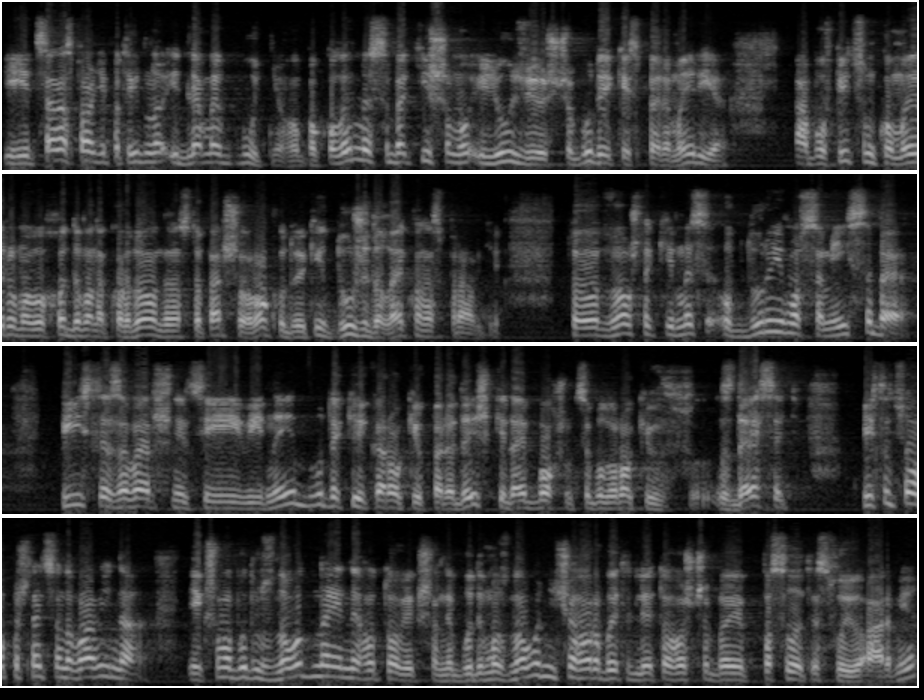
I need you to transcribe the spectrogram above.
І це насправді потрібно і для майбутнього. Бо коли ми себе тішимо ілюзією, що буде якесь перемир'я, або в підсумку миру ми виходимо на кордон 91-го року, до яких дуже далеко насправді, то знову ж таки ми обдурюємо самі себе. Після завершення цієї війни буде кілька років передишки. Дай Бог, щоб це було років з 10. Після цього почнеться нова війна. Якщо ми будемо знову до неї не готові, якщо не будемо знову нічого робити для того, щоб посилити свою армію,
